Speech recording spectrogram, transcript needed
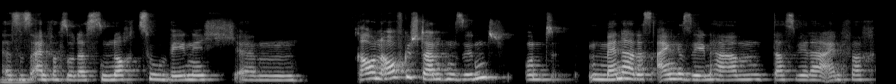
Es ist mhm. einfach so, dass noch zu wenig ähm, Frauen aufgestanden sind und Männer das eingesehen haben, dass wir da einfach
